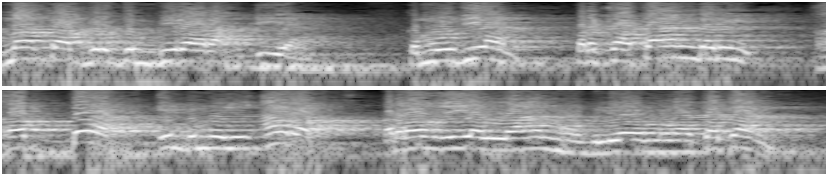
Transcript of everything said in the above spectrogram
maka bergembiralah dia. Kemudian perkataan dari Khabbab ibnu al-Arab radhiyallahu anhu beliau mengatakan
